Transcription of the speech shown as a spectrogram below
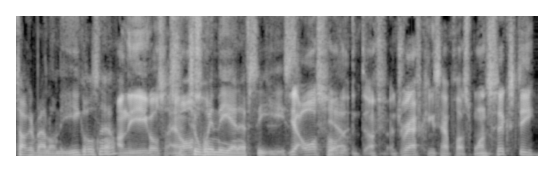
Talking about on the Eagles now on the Eagles, and also to win the NFC East. Yeah, also Yeah. uh, DraftKings have plus 160.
